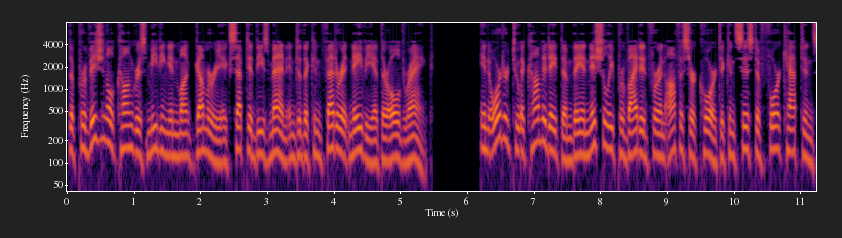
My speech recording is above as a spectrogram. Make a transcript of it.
The Provisional Congress meeting in Montgomery accepted these men into the Confederate Navy at their old rank. In order to accommodate them they initially provided for an officer corps to consist of four captains,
